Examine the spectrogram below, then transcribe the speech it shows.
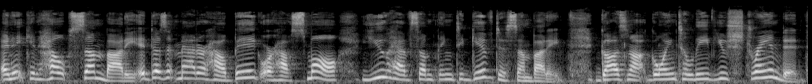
and it can help somebody. It doesn't matter how big or how small, you have something to give to somebody. God's not going to leave you stranded.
